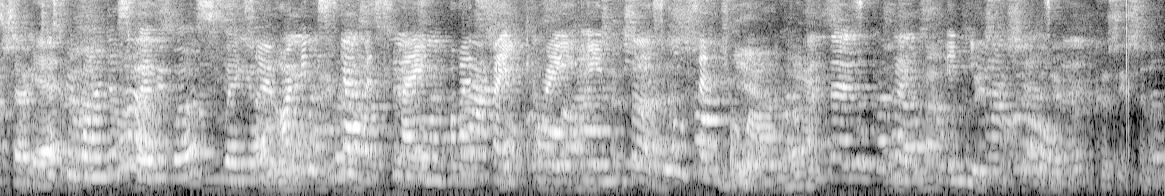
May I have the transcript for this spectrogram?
so just remind us where it was, where So you're. I'm in Scarrots Lane by the bakery in, it's called Central Market. In Newport. Because it's an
